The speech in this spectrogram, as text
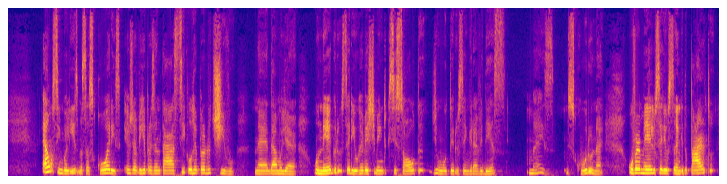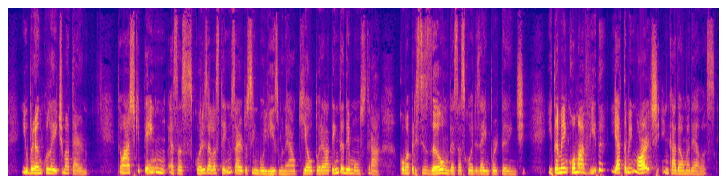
É um simbolismo, essas cores, eu já vi representar ciclo reprodutivo, né, da mulher. O negro seria o revestimento que se solta de um útero sem gravidez, mais escuro, né? O vermelho seria o sangue do parto e o branco leite materno. Então acho que tem essas cores, elas têm um certo simbolismo, né? O que a autora ela tenta demonstrar como a precisão dessas cores é importante e também como a vida e a também morte em cada uma delas.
